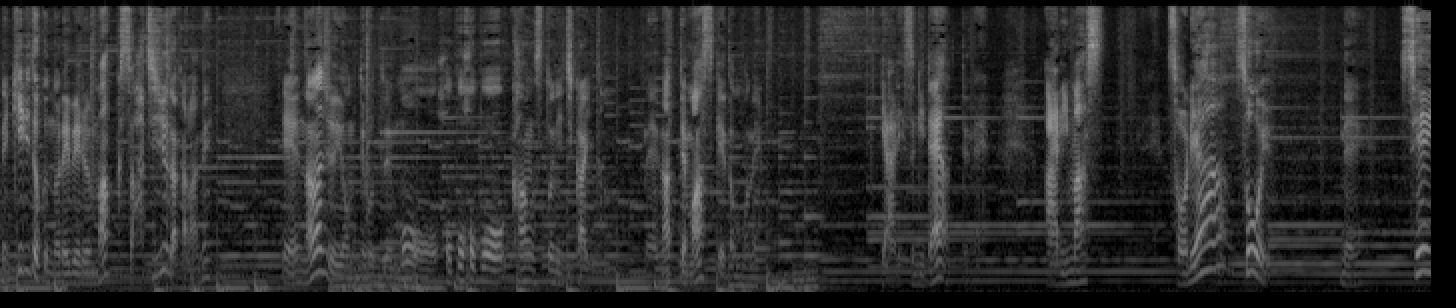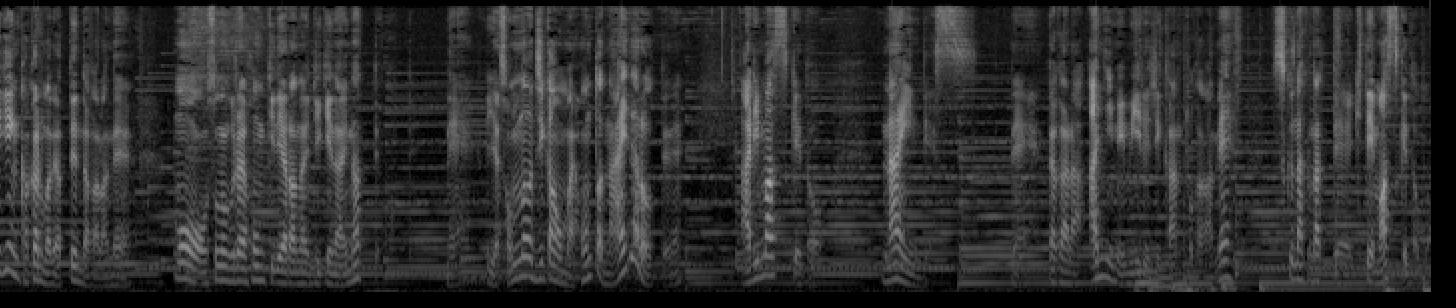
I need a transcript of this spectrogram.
で、キリトくんのレベルマックス80だからね。えー、74ってことでもうほぼほぼカンストに近いと、ね、なってますけどもね。やりすぎだよってね。あります。そりゃ、そうよ。ね。制限かかるまでやってんだからね。もうそのぐらい本気でやらないといけないなって思って。ね。いや、そんな時間お前本当はないだろうってね。ありますけど、ないんです。ね。だからアニメ見る時間とかがね、少なくなってきてますけども。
